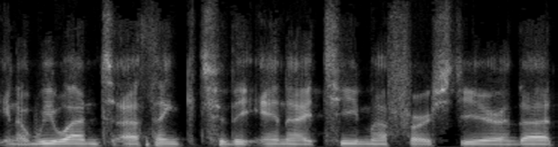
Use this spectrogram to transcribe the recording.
you know, we went, I think, to the NIT my first year, and that,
